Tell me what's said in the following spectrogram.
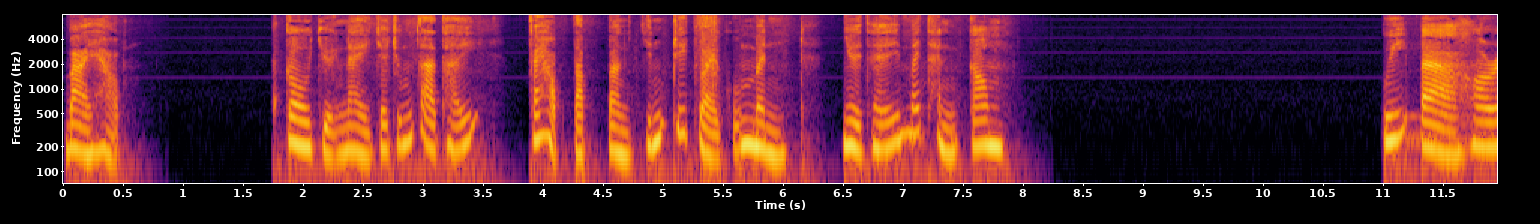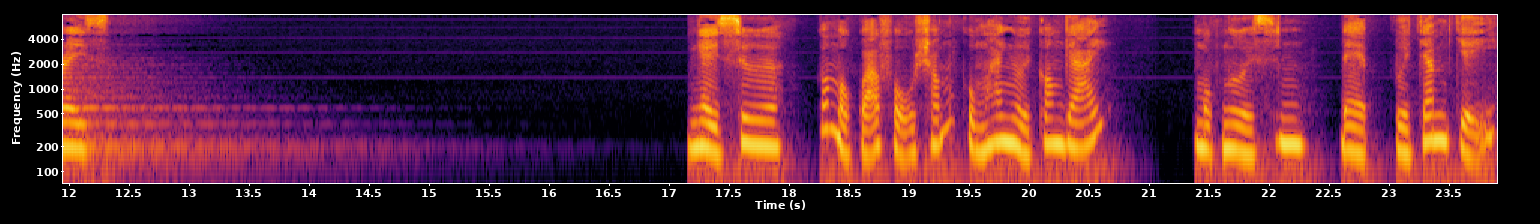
Bài học Câu chuyện này cho chúng ta thấy phải học tập bằng chính trí tuệ của mình, như thế mới thành công. Quý bà Horace Ngày xưa, có một quả phụ sống cùng hai người con gái. Một người xinh, đẹp, vừa chăm chỉ,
